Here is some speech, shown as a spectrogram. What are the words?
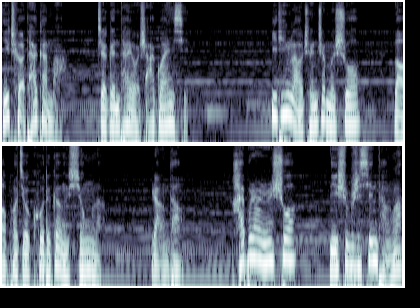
你扯他干嘛？这跟他有啥关系？”一听老陈这么说，老婆就哭得更凶了，嚷道：“还不让人说？你是不是心疼了？”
